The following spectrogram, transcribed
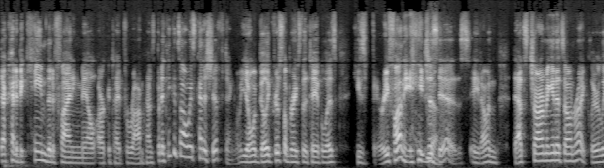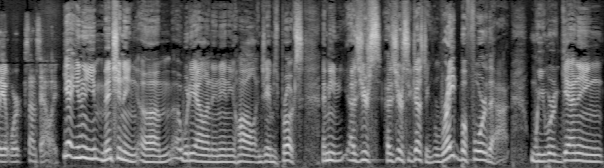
that kind of became the defining male archetype for rom coms. But I think it's always kind of shifting. You know, what Billy Crystal brings to the table is he's very funny. He just yeah. is, you know, and that's charming in its own right. Clearly, it works on Sally. Yeah, you know, you mentioning um, Woody Allen and Annie Hall and James Brooks. I mean, as you're as you're suggesting, right before that, we were getting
